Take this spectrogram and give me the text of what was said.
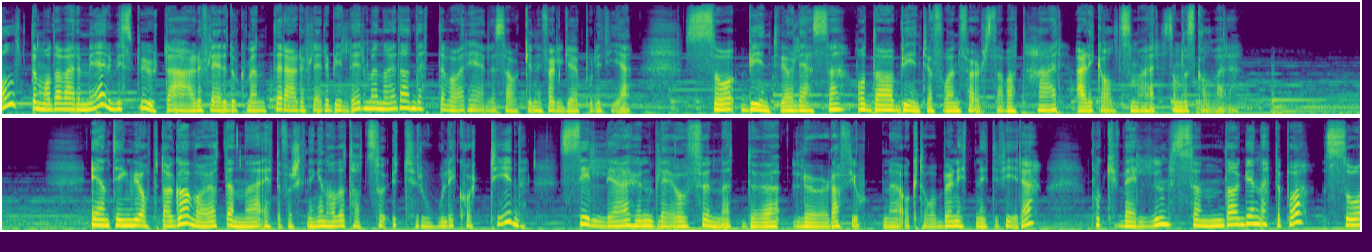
alt, det må da være mer? Vi spurte er det flere dokumenter, er det flere bilder, men nei da, dette var hele saken ifølge politiet. Så begynte vi å lese, og da begynte vi å få en følelse av at her er det ikke alt som er som det skal være. En ting vi oppdaga, var jo at denne etterforskningen hadde tatt så utrolig kort tid. Silje hun ble jo funnet død lørdag 14. oktober 1994. På kvelden søndagen etterpå så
